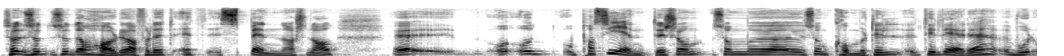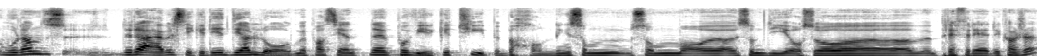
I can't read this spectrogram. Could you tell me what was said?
Så, så, så, da har du i hvert fall et, et spennende arsenal. Eh, og, og, og, pasienter som, som, eh, som kommer til, til dere, hvordan, dere er vel sikkert i dialog med pasientene på hvilken type behandling som, som, som de også prefererer, kanskje?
